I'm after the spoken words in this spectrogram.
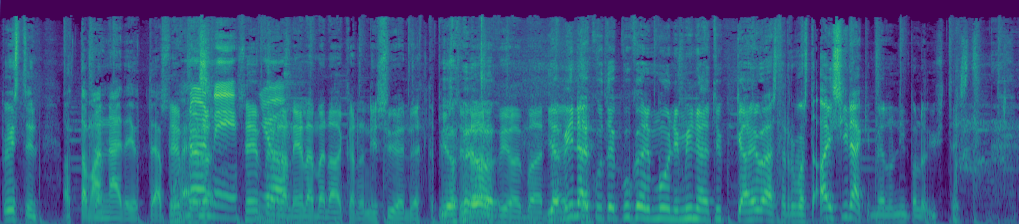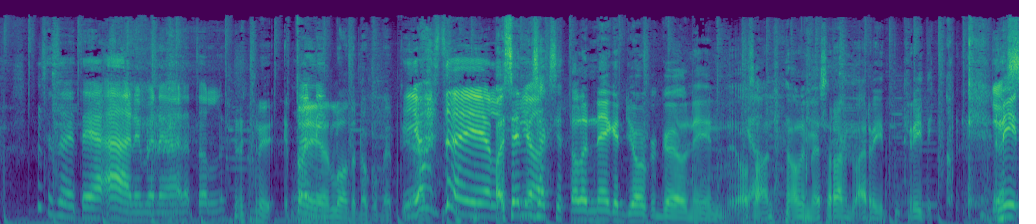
pystyn ottamaan näitä juttuja Sen, puheen. verran, niin, sen joo. verran elämän aikana niin syönyt, että pystyn arvioimaan Ja näitä. minä, kuten kukaan muu, niin minä tykkään hyvästä ruoasta. Ai sinäkin, meillä on niin paljon yhteistä. Se toi teidän ääni menee aina tolle. Niin, toi No ei niin. ole luontodokumentti. Joo, se ei ole. Sen joo. lisäksi, että olen Naked Yoga Girl, niin osaan, olen myös ravintola-kriitikko. Yes, niin,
